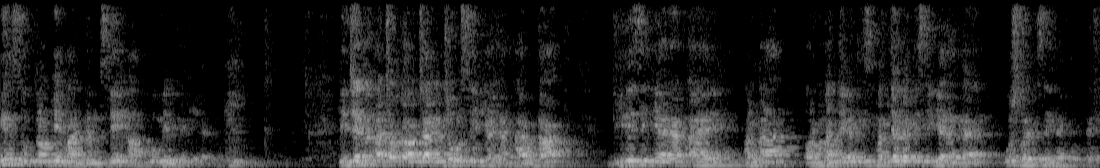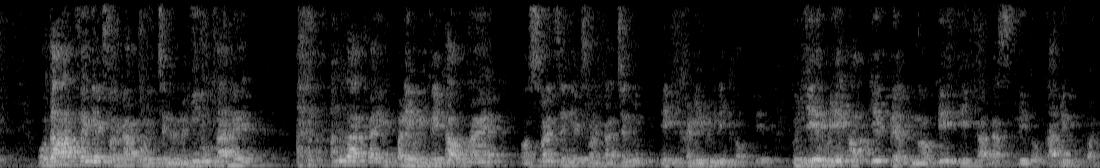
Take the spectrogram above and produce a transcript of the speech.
इन सूत्रों के माध्यम से आपको मिल गई है। कि जिन अचों का उच्चारण ज़ोर से किया जाता है उदात धीरे से किया जाता है, अंगात और मध्य गति मध्यम गति से किया जाता है उस वर्ग संज्ञक होते हैं। उदात संज्ञक स्वर का कोई चिन्ह नहीं होता है। अनुदात का एक पड़ी हुई रेखा होता है और स्वर संज्ञक स्वर का चिन्ह एक खड़ी हुई रेखा होती है। तो ये हुए आपके प्रयत्नों के एकादश वेदों का निरूपण।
